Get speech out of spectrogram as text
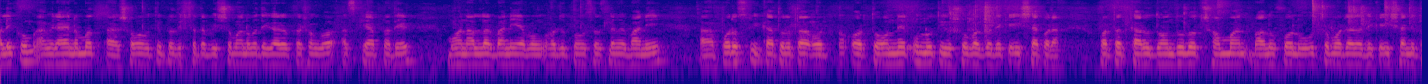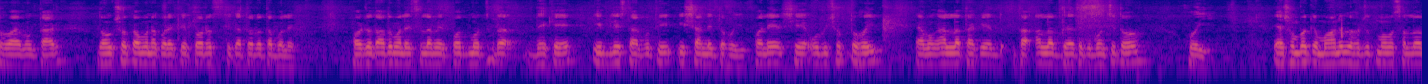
আলাইকুম, আমি রায়ন আহমদ সভাপতি প্রতিষ্ঠাতা বিশ্ব মানবাধিকার রক্ষা সংঘ। আজকে আপনাদের মহান আল্লাহর বাণী এবং হজরত মোহাম্মদ ইসলামের বাণী পরশ্রী কাতরতা অর্থ, অন্যের উন্নতি ও সৌভাগ্য দেখে ঈর্ষা করা। অর্থাৎ কারও দ্বন্দ্বলত সম্মান, ভালো ফল ও উচ্চ মর্যাদা দেখে ঈর্ষান্বিত হওয়া এবং তার ধ্বংস কামনা করাকে পরশ্রী কাতরতা বলে। হজরত আদম আলাহ ইসলামের পদমর্যাদা দেখে ইবলিস তার প্রতি ঈর্ষান্বিত হই, ফলে সে অভিশপ্ত হই এবং আল্লাহ তাকে আল্লাহর দয়া থেকে বঞ্চিত হই। এ সম্পর্কে মহানবী হজরত মোহাম্মদ সাল্লাহ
